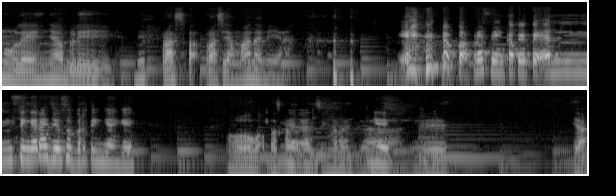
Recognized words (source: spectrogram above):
mulainya Beli? Ini Pras Pak Pras yang mana nih ya? Pak Pras yang KPPN Singaraja sepertinya, Ge. Oh, Pak Pras. KPPN Singaraja. Ya. Ya,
